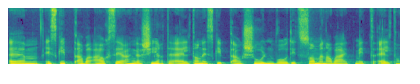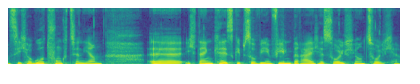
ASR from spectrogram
Ähm, es gibt aber auch sehr engagierte Eltern. Es gibt auch Schulen, wo die Zusammenarbeit mit Eltern sicher gut funktionieren. Äh, ich denke, es gibt so wie in vielen Bereichen solche und solche.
